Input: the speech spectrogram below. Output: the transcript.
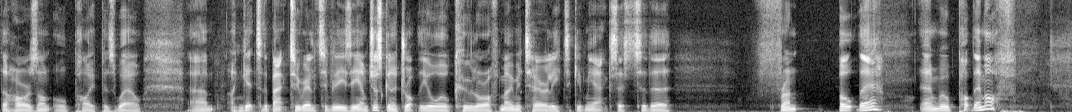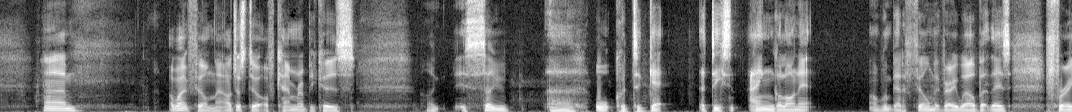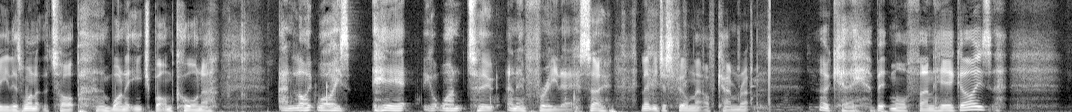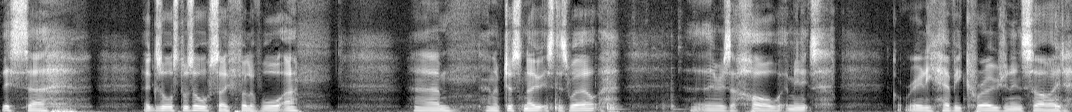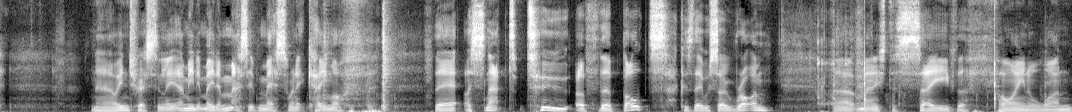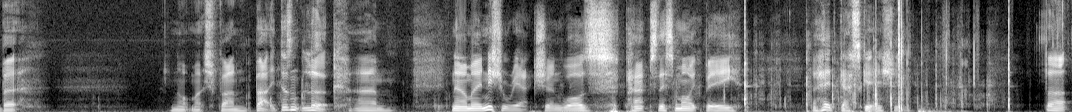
the horizontal pipe as well. Um, I can get to the back two relatively easy. I'm just going to drop the oil cooler off momentarily to give me access to the front bolt there and we'll pop them off. Um, I won't film that. I'll just do it off camera because I, it's so uh, awkward to get a decent angle on it. I wouldn't be able to film it very well, but there's three. There's one at the top and one at each bottom corner. And likewise here, you got one, two, and then three there. So let me just film that off camera. Okay, a bit more fun here, guys. This uh, exhaust was also full of water. Um, and I've just noticed as well there is a hole. I mean, it's got really heavy corrosion inside. Now, interestingly, I mean, it made a massive mess when it came off there. I snapped two of the bolts because they were so rotten. Uh, managed to save the final one, but not much fun. But it doesn't look. Um, now, my initial reaction was perhaps this might be a head gasket issue, but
